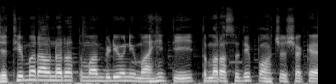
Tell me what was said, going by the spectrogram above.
જેથી મારા આવનારા તમામ વિડીયોની માહિતી તમારા સુધી પહોંચી શકે.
